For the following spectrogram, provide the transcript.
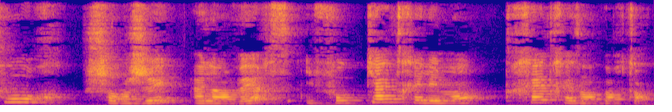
pour changer, à l'inverse, il faut quatre éléments très très importants.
